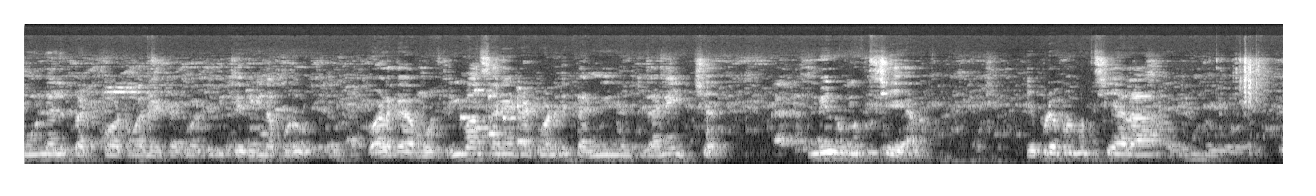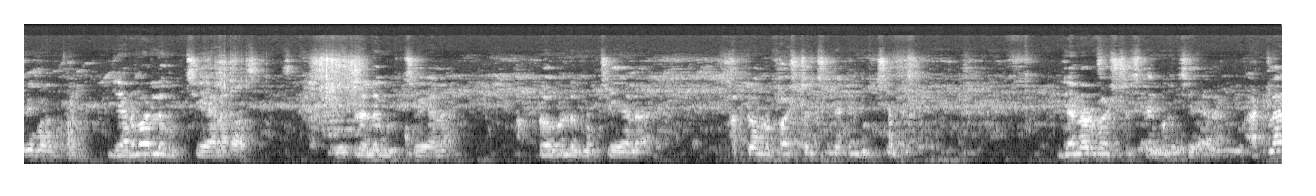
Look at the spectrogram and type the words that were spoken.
మూడు నెలలు కట్టుకోవటం అనేటటువంటిది పెరిగినప్పుడు వాళ్ళకి ఆ త్రీ మంత్స్ అనేటటువంటిది కన్వీనియంట్గానే ఇచ్చారు. మీరు గుర్తు చేయాలి? ఎప్పుడెప్పుడు గుర్తు చేయాలా? జనవరిలో బుక్ చేయాలా? ఏప్రిల్లో బుక్ చేయాలా? అక్టోబర్లో బుక్ చేయాలా? అక్టోబర్ ఫస్ట్ వచ్చిందంటే బుక్ చేయాలి? జనవరి ఫస్ట్ వస్తే బుక్ చేయాలి? అట్లా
